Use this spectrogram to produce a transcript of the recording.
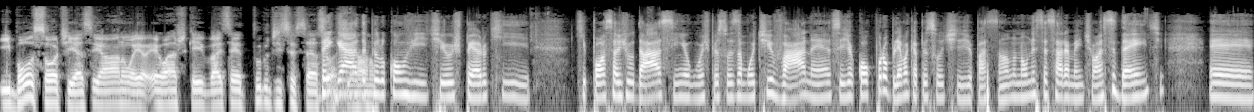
E boa sorte esse ano. Eu, eu acho que vai ser tudo de sucesso. Obrigada pelo convite. Eu espero que que possa ajudar assim algumas pessoas a motivar, né? Seja qual problema que a pessoa esteja passando, não necessariamente um acidente. É,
